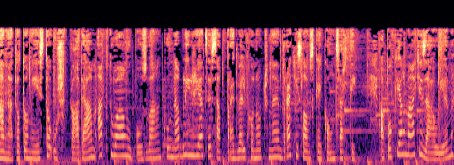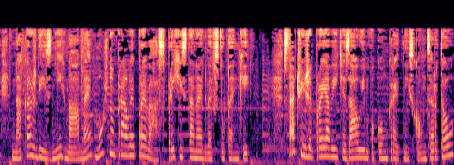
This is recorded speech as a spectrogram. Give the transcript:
a na toto miesto už vkladám aktuálnu pozvánku na blížiace sa predveľkonočné bratislavské koncerty. A pokiaľ máte záujem, na každý z nich máme, možno práve pre vás, prichystané dve vstupenky. Stačí, že prejavíte záujem o konkrétny z koncertov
